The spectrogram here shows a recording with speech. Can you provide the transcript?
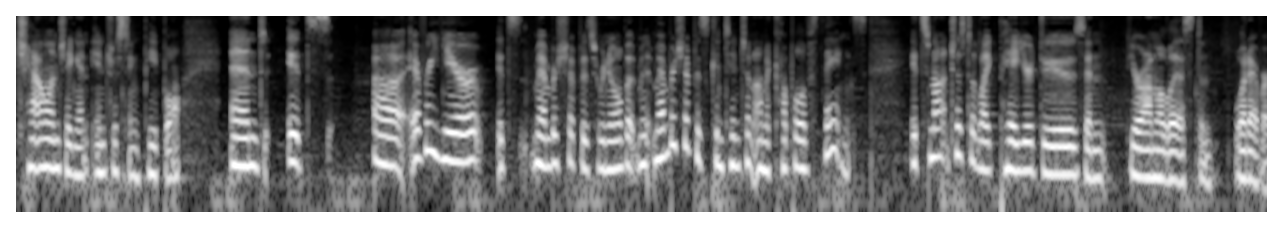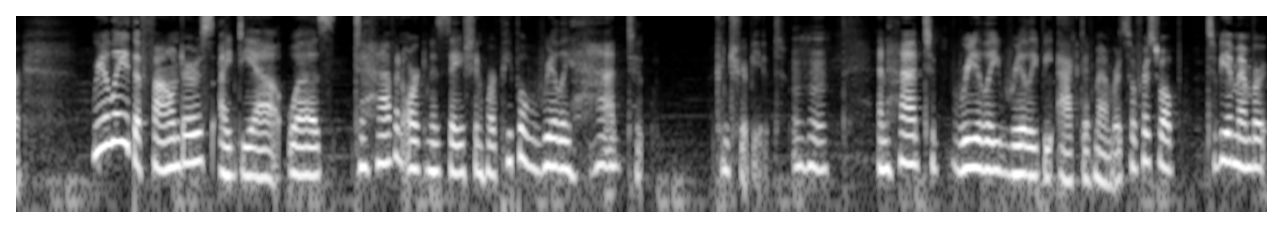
challenging and interesting people, and it's uh, every year its membership is renewal, but membership is contingent on a couple of things. It's not just to like pay your dues and you're on a list and whatever. Really, the founders' idea was to have an organization where people really had to contribute mm-hmm. and had to really, really be active members. So, first of all, to be a member,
